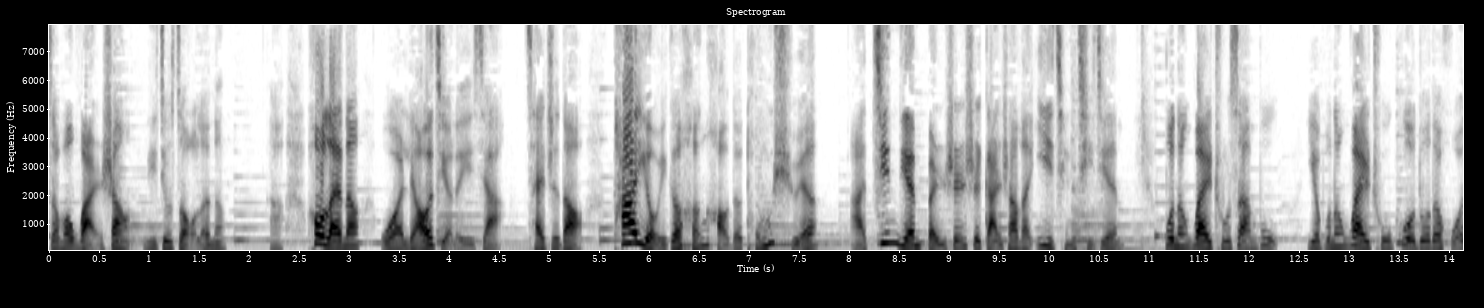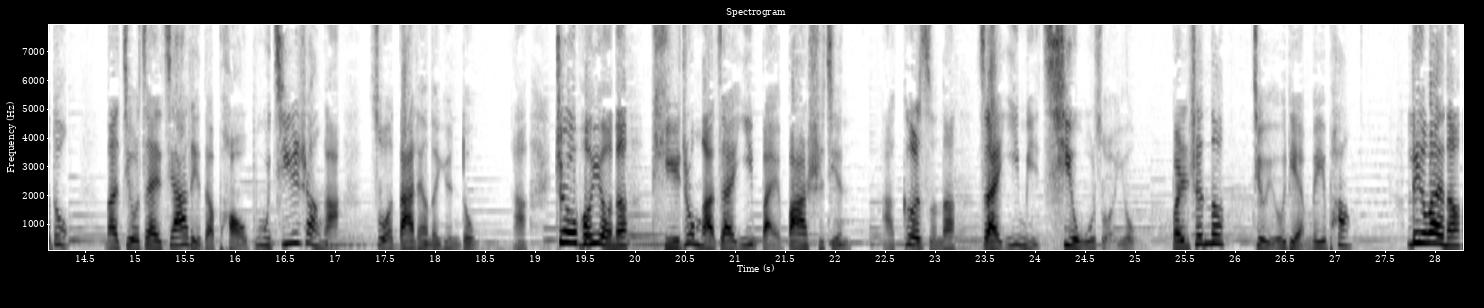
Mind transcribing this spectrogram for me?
怎么晚上你就走了呢？啊，后来呢，我了解了一下。才知道他有一个很好的同学啊，今年本身是赶上了疫情期间，不能外出散步，也不能外出过多的活动，那就在家里的跑步机上啊做大量的运动啊。这位朋友呢，体重啊在一百八十斤啊，个子呢在一米七五左右，本身呢就有点微胖，另外呢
